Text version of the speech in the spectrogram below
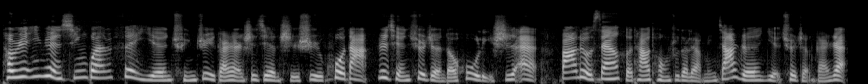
桃园医院新冠肺炎群聚感染事件持续扩大，日前确诊的护理师案八六三和他同住的两名家人也确诊感染，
